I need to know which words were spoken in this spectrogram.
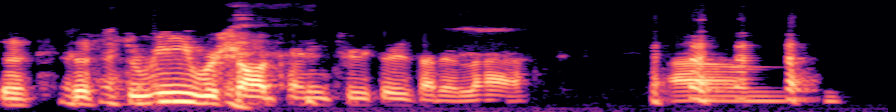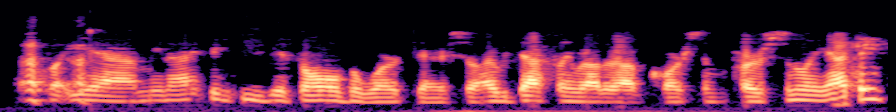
The the three Rashad Penny truthers that are left. Um, but yeah, I mean, I think he gets all the work there. So I would definitely rather have Carson personally. I think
